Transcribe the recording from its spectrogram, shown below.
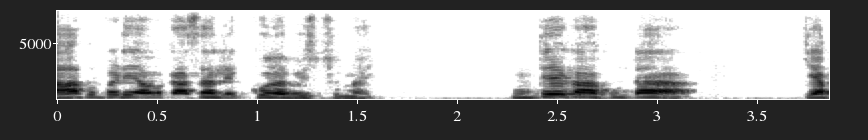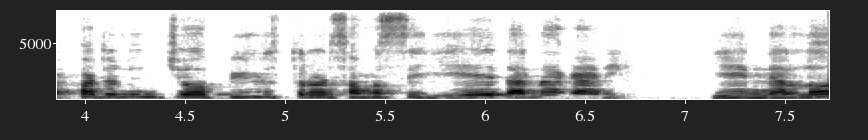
లాభపడే అవకాశాలు ఎక్కువ లభిస్తున్నాయి. అంతేకాకుండా ఎప్పటి నుంచో పీడిస్తున్న సమస్య ఏదన్నా కానీ ఈ నెలలో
